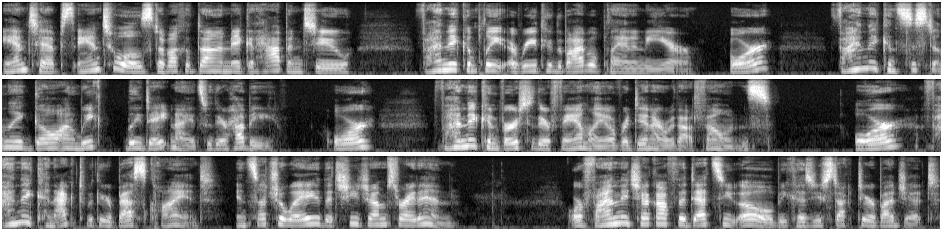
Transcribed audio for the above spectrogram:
and tips and tools to buckle down and make it happen to finally complete a read through the Bible plan in a year, or finally consistently go on weekly date nights with your hubby, or finally converse with your family over dinner without phones. Or finally connect with your best client in such a way that she jumps right in. Or finally check off the debts you owe because you stuck to your budget.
